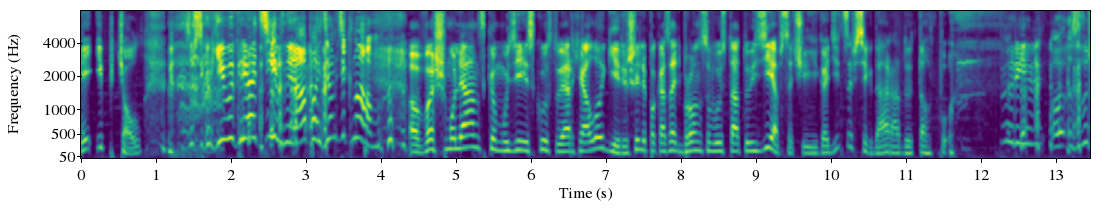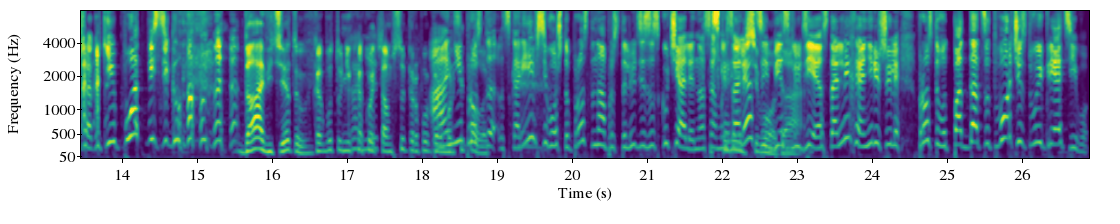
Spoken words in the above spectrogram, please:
шмелей и пчел. Слушайте, какие вы креативные, а? Пойдемте к нам. В Шмулянском музее искусства и археологии решили показать бронзовую статую Зевса, чьи ягодицы всегда радуют толпу. Слушай, а какие подписи, главное? Да, ведь это как будто у них какой-то там супер-пупер А они просто, скорее всего, что просто-напросто люди заскучали на самоизоляции всего, без да. людей остальных, и они решили просто вот поддаться творчеству и креативу.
